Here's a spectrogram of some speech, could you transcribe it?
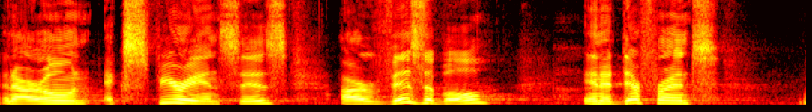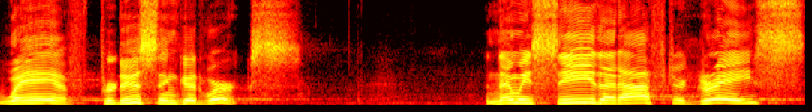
and our own experiences are visible in a different way of producing good works. And then we see that after grace,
